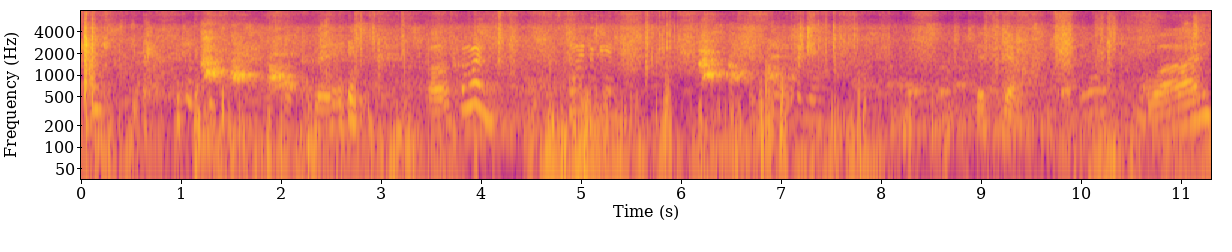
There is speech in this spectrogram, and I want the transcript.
okay. Oh, come on. Let's do it again. Let's do it again. Let's go. One,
